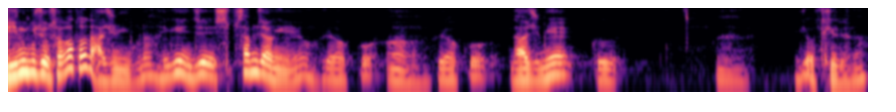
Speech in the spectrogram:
인구조사가 더 나중이구나. 이게 이제 13장이에요. 그래갖고, 어, 그래갖고, 나중에 그, 예, 이게 어떻게 되나?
